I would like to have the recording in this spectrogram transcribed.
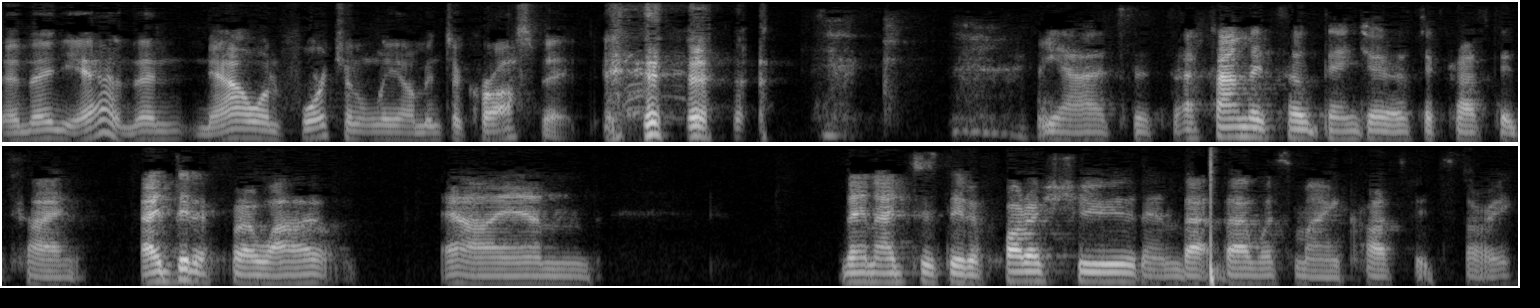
and then, yeah, and then now, unfortunately, I'm into CrossFit. yeah, it's, it's, I found it so dangerous, the CrossFit side. I did it for a while, uh, and then I just did a photo shoot, and that, that was my CrossFit story.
